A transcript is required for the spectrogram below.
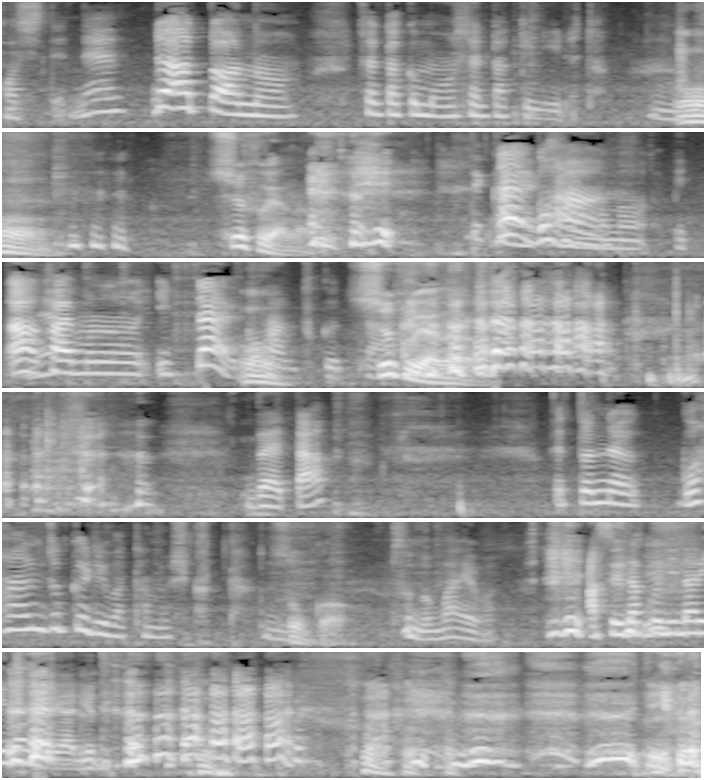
干してね。であとあの洗濯物を洗濯機に入れた。おお 主婦やな。で買いご飯買い物行って、ね、あ買い物行ってご飯作った、主婦やな。どうやった？えっとねご飯作りは楽しかった。そうか。その前は。汗だくになりながらやるよってって言う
